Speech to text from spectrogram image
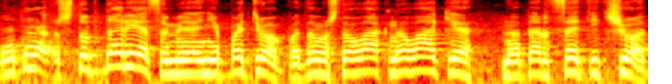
Это чтоб торец у меня не потек, потому что лак на лаке на торце течет.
